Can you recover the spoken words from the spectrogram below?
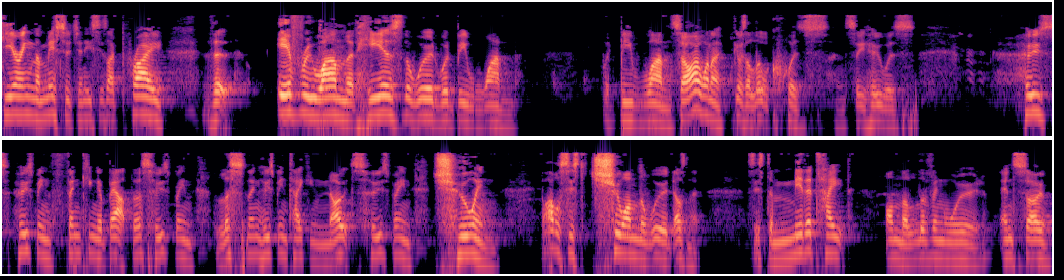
hearing the message and he says, I pray that everyone that hears the word would be one. Would be one. So I want to give us a little quiz and see who was Who's, who's been thinking about this? Who's been listening? Who's been taking notes? Who's been chewing? Bible says to chew on the word, doesn't it? It says to meditate on the living word. And so,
